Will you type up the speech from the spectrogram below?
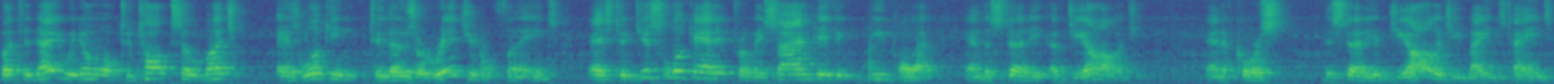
But today we don't want to talk so much as looking to those original things as to just look at it from a scientific viewpoint and the study of geology. And of course, the study of geology maintains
